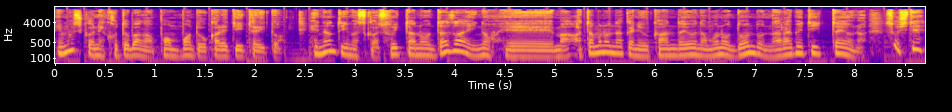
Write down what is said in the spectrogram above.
え、もしくはね、言葉がポンポンと置かれていたりと、えー、と言いますか、そういったあの、太宰の、えー、まあ、頭の中に浮かんだようなものをどんどん並べていったような、そして、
